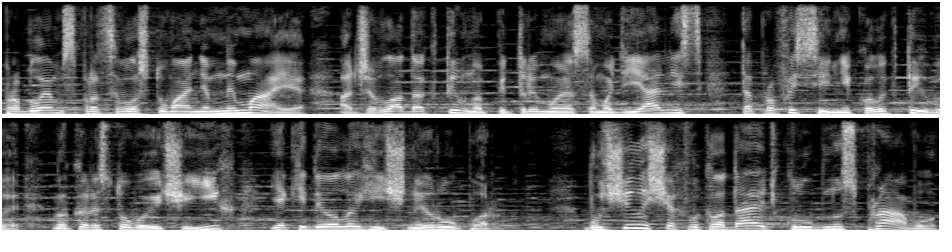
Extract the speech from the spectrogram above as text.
Проблем з працевлаштуванням немає, адже влада активно підтримує самодіяльність та професійні колективи, використовуючи їх як ідеологічний рупор. В училищах викладають клубну справу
